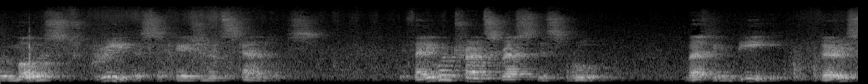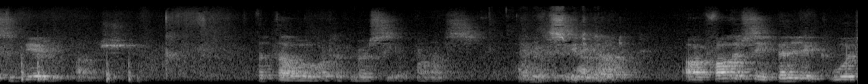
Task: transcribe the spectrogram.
the most grievous occasion of scandals. If anyone transgress this rule, let him be very severely punished. Let thou, O Lord, have mercy upon us. Thanks be to God. Our Father St. Benedict would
